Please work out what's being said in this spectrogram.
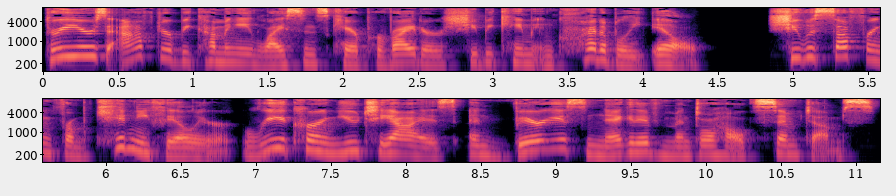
Three years after becoming a licensed care provider, she became incredibly ill. She was suffering from kidney failure, reoccurring UTIs, and various negative mental health symptoms.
